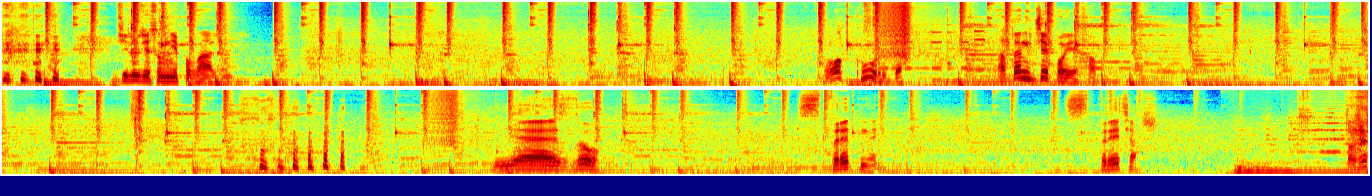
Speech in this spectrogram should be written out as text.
Ci ludzie są niepoważni. O kurde. A ten gdzie pojechał? Jezu. Sprytny. Spryciarz. Proszę,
